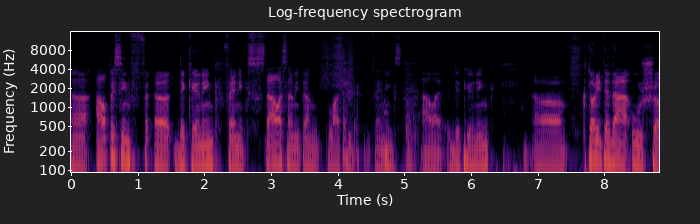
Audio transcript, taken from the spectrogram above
Uh, Alpecin F- uh, De Koning Phoenix. Stále sa mi tam tlačí Phoenix, ale De Koning. Uh, ktorý teda už uh,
